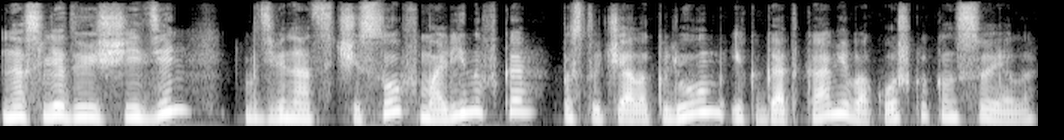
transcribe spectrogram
На следующий день в двенадцать часов Малиновка постучала клювом и коготками в окошко Консуэла.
